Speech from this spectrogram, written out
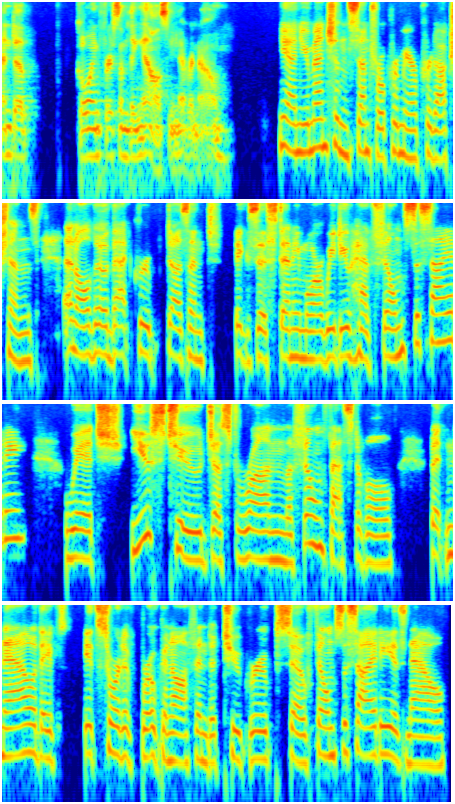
end up going for something else. You never know. Yeah, and you mentioned Central Premiere Productions. And although that group doesn't exist anymore, we do have Film Society, which used to just run the film festival, but now they've it's sort of broken off into two groups. So Film Society is now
